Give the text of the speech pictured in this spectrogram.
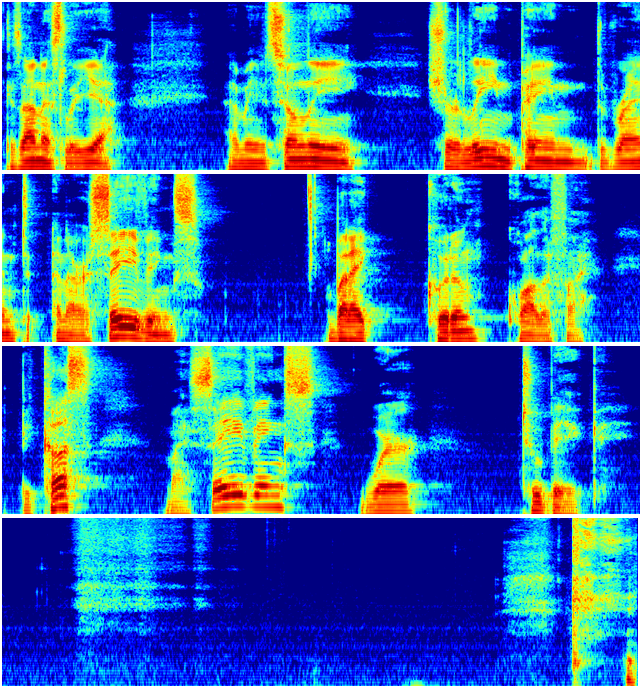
Because honestly, yeah. I mean, it's only Charlene paying the rent and our savings, but I couldn't qualify because my savings were too big.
